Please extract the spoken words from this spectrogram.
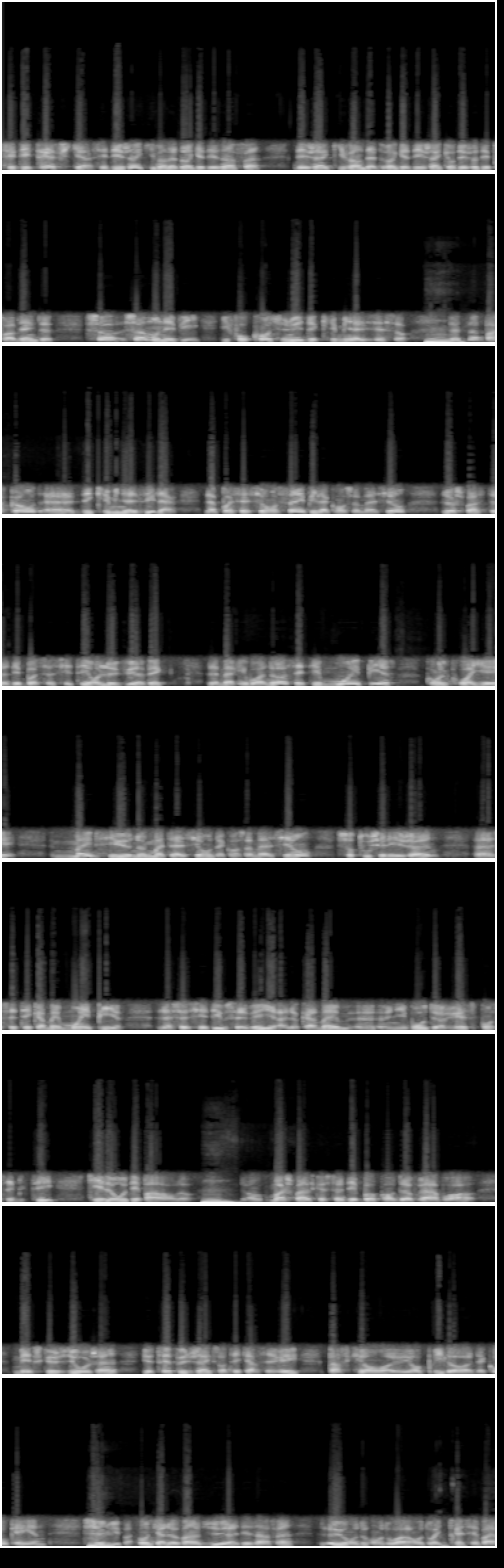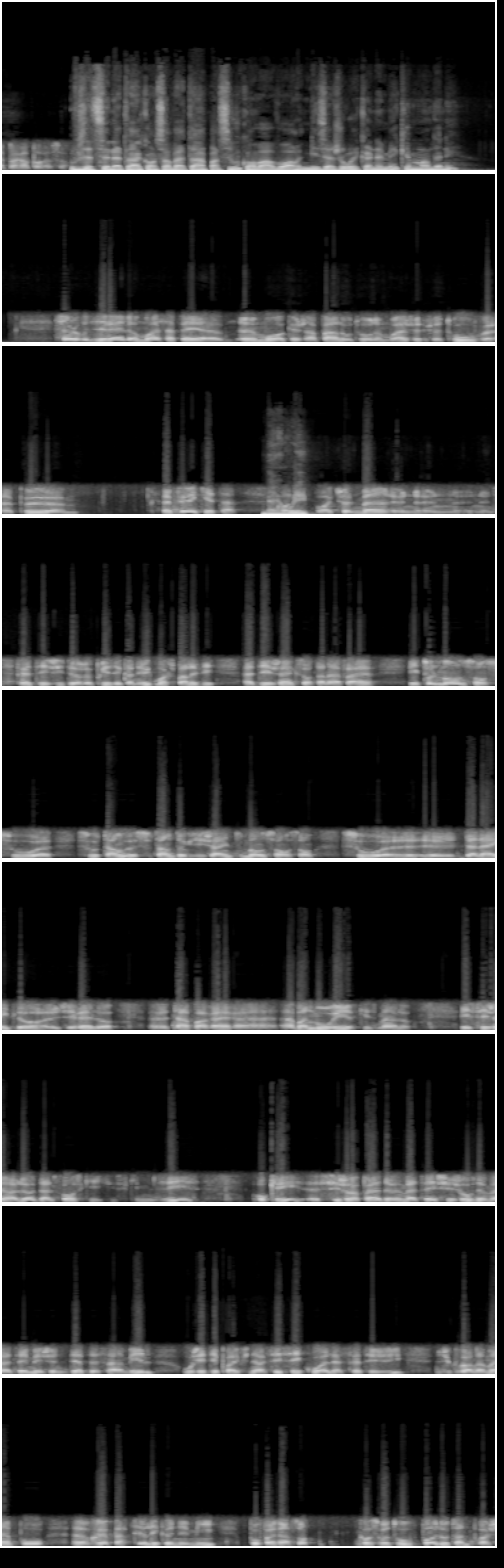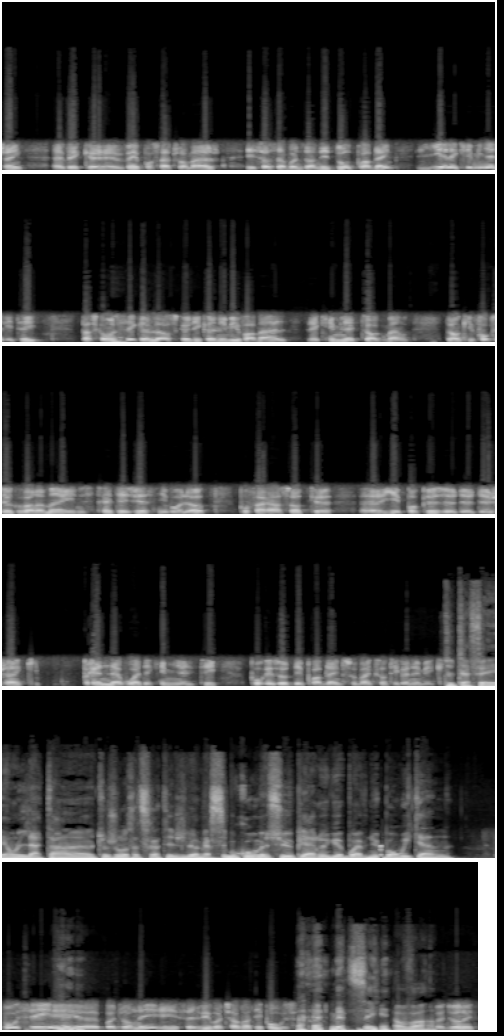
C'est des trafiquants, c'est des gens qui vendent la drogue à des enfants, des gens qui vendent la drogue à des gens qui ont déjà des problèmes de ça. Ça, à mon avis, il faut continuer de criminaliser ça. Hmm. De là, par contre, à décriminaliser la, la possession simple et la consommation, là, je pense que c'est un débat de société. On l'a vu avec le marijuana, ça a été moins pire qu'on le croyait, même s'il y a eu une augmentation de la consommation, surtout chez les jeunes, euh, c'était quand même moins pire. La société, vous savez, elle a quand même un, un niveau de responsabilité qui est là au départ. Là. Hmm. Donc, moi, je pense que c'est un débat qu'on devrait avoir. Mais ce que je dis aux gens, il y a très peu de gens qui sont incarcérés parce qu'ils ont, euh, ils ont pris là, de la cocaïne. Celui, par contre, qui en a vendu à des enfants, eux, on, on doit, on doit être très sévère par rapport à ça. Vous êtes sénateur conservateur. Pensez-vous qu'on va avoir une mise à jour économique à un moment donné? Je vous dirais, là, moi, ça fait euh, un mois que j'en parle autour de moi. Je, je trouve un peu, euh, un peu inquiétant. Ben oui. n'ait pas actuellement une, une- une stratégie de reprise économique. Moi, je parle à des, à des gens qui sont en affaires et tout le monde sont sous euh, sous tente, sous tente d'oxygène. Tout le monde sont, sont sous de l'aide là, je dirais là, temporaire à- avant de mourir quasiment là. Et ces gens-là, dans le fond, ce qu'ils ce qu'ils me disent, OK, euh, si je reprends demain matin, si j'ouvre demain matin, mais j'ai une dette de 100 000 ou j'ai des problèmes financiers, c'est quoi la stratégie du gouvernement pour euh, repartir l'économie, pour faire en sorte qu'on se retrouve pas l'automne prochain avec euh, 20% de chômage? Et ça, ça va nous amener d'autres problèmes liés à la criminalité. Parce qu'on sait que lorsque l'économie va mal, la criminalité augmente. Donc, il faut que le gouvernement ait une stratégie à ce niveau-là pour faire en sorte qu'il n'y ait pas plus de- de gens qui prennent la voie de la criminalité pour résoudre des problèmes souvent qui sont économiques. Tout à fait. On l'attend euh, toujours, cette stratégie-là. Merci beaucoup, Monsieur Pierre-Hugues Boisvenu. Bon week-end. Vous aussi, et euh, bonne journée, et saluez votre charmante épouse. Merci. Au revoir. bonne journée.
